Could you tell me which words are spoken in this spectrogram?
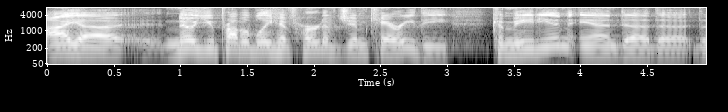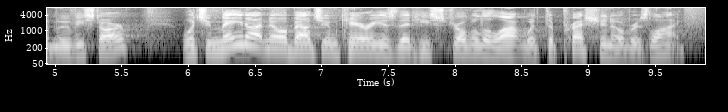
I uh, know you probably have heard of Jim Carrey, the comedian and uh, the, the movie star. What you may not know about Jim Carrey is that he struggled a lot with depression over his life.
